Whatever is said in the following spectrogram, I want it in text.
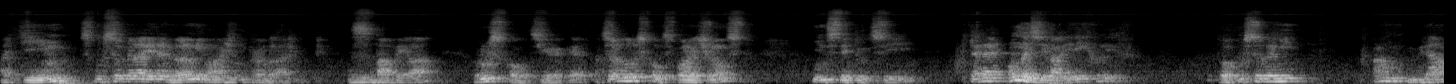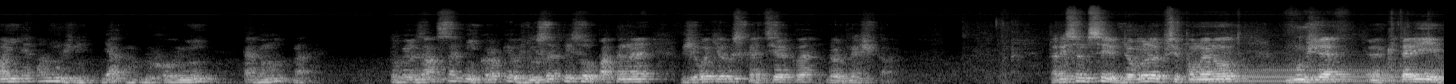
A tím způsobila jeden velmi vážný problém. Zbavila ruskou církev a celou ruskou společnost institucí, které omezila jejich vliv. To působení a vydávání té almužny, jak duchovní, tak hmotné. To byl zásadní krok, už důsledky jsou patrné v životě ruské církve do dneška. Tady jsem si dovolil připomenout muže, který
